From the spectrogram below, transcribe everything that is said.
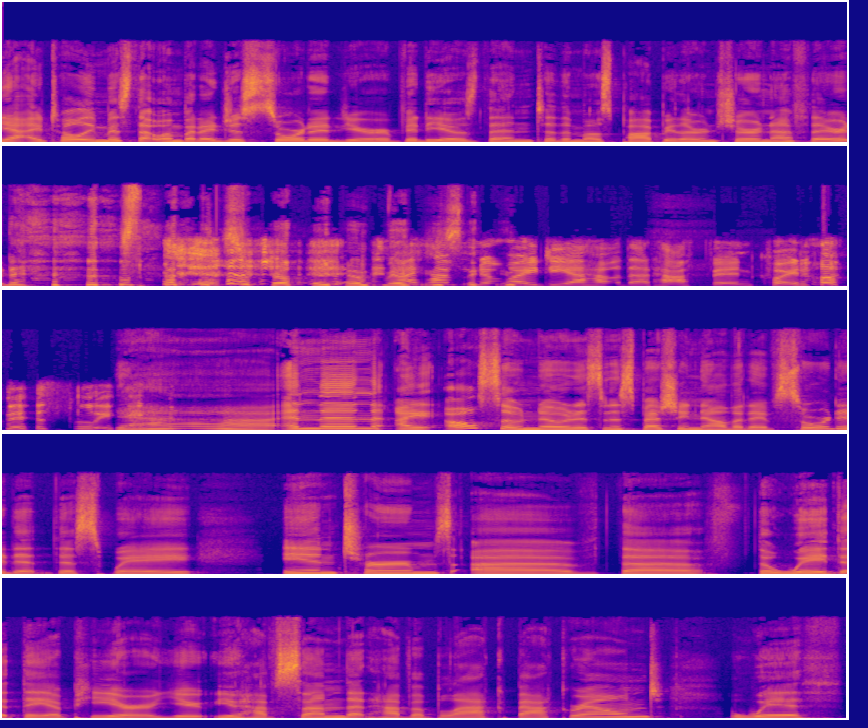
Yeah, I totally missed that one, but I just sorted your videos then to the most popular, and sure enough, there it is. really I have no idea how that happened, quite honestly. Yeah. And then I also noticed, and especially now that I've sorted it this way, in terms of the the way that they appear, you you have some that have a black background with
